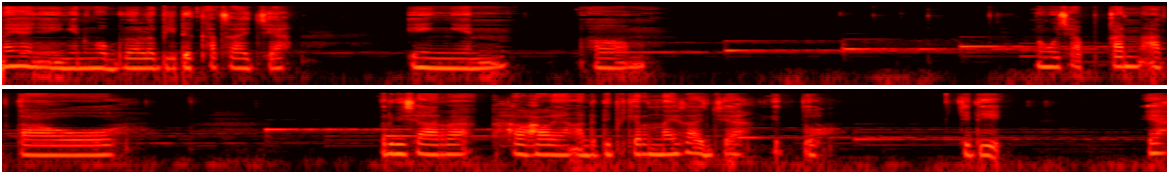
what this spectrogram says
Nah hanya ingin ngobrol lebih dekat saja, ingin um, mengucapkan atau berbicara hal-hal yang ada di pikiran Nai saja gitu. Jadi ya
